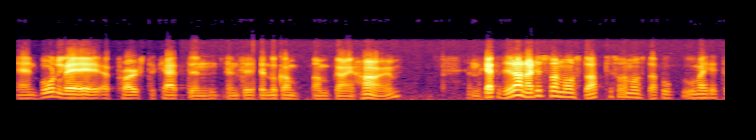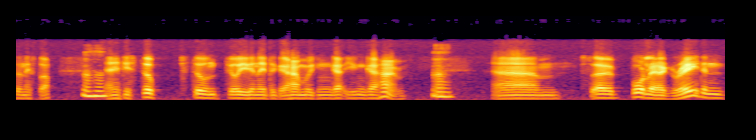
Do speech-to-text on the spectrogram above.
and Baudelaire approached the captain and said, "Look, I'm I'm going home." And the captain said, "Oh no, just one more stop, just one more stop. We'll, we'll make it to the next stop. Mhm. And if you still still feel you need to go home, we can go. You can go home." Mm. Um, so Baudelaire agreed, and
